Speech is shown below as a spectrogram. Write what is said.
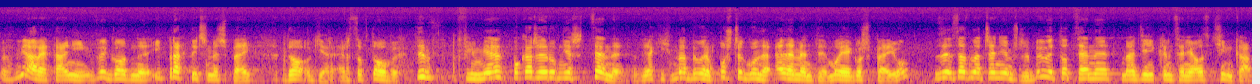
w miarę tani, wygodny i praktyczny szpej do gier airsoftowych. W tym filmie pokażę również ceny, w jakich nabyłem poszczególne elementy mojego szpeju, z zaznaczeniem, że były to ceny na dzień kręcenia odcinka.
